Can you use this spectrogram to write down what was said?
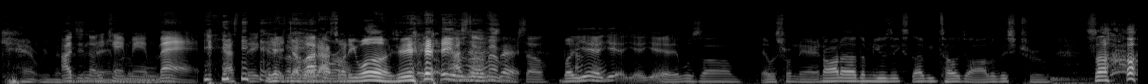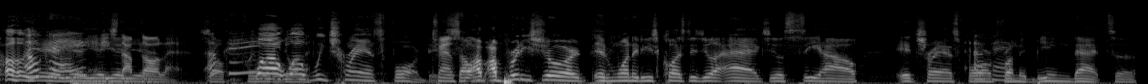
can't remember. I just know he came in movie. mad. That's the, 'cause Yeah, it was in the yeah, that's room. what he was. Yeah, he I was still upset. remember. So But yeah, yeah, yeah, yeah. It was um, it was from there, and all the other music stuff he told you, all of it's true. So yeah, Okay. yeah, yeah, he stopped yeah. all that. So, Okay. Well, well, doing. we transformed it. Transformed so I'm. I'm pretty sure in one of these questions you'll ask, you'll see how it transformed Okay. from it being that to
